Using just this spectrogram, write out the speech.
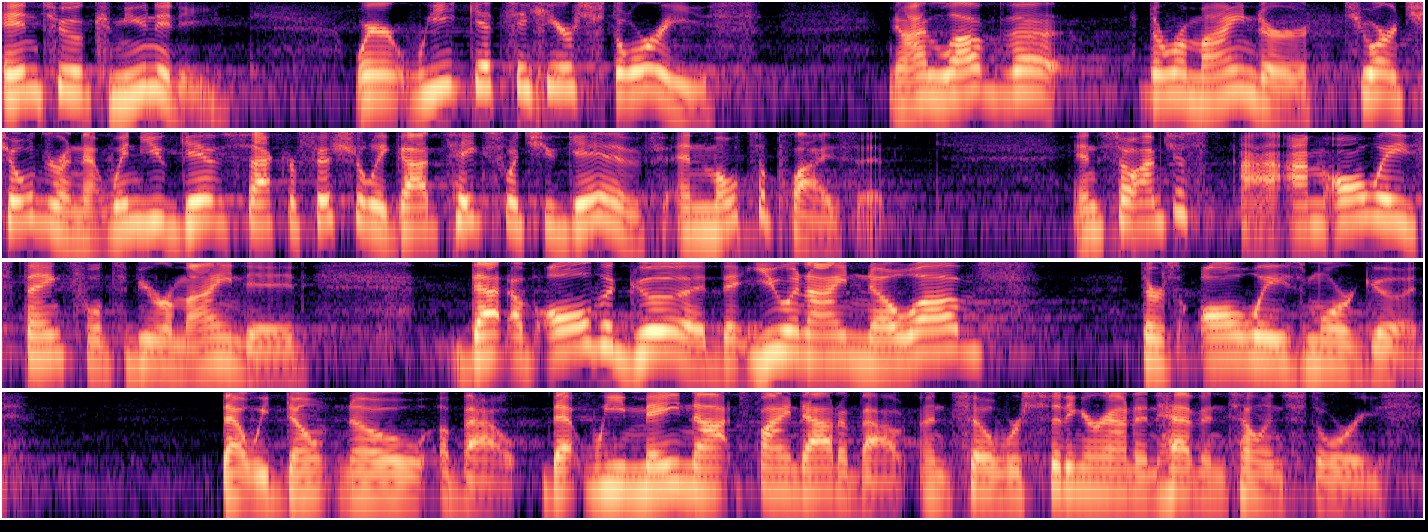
into a community where we get to hear stories. You know, I love the, the reminder to our children that when you give sacrificially, God takes what you give and multiplies it. And so I'm just, I'm always thankful to be reminded that of all the good that you and I know of, there's always more good that we don't know about, that we may not find out about until we're sitting around in heaven telling stories.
